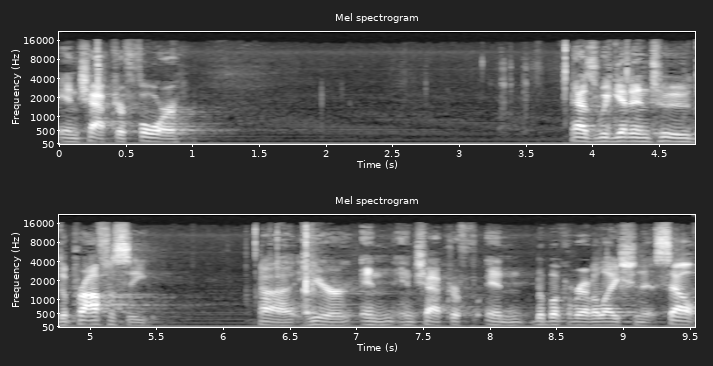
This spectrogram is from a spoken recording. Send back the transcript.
in chapter 4 as we get into the prophecy uh, here in, in chapter in the book of revelation itself.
